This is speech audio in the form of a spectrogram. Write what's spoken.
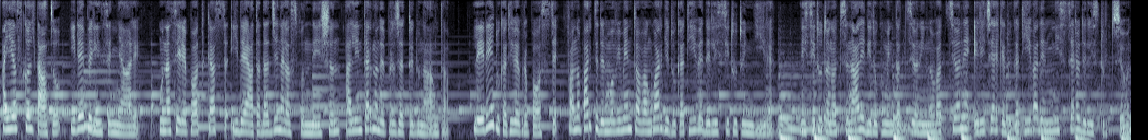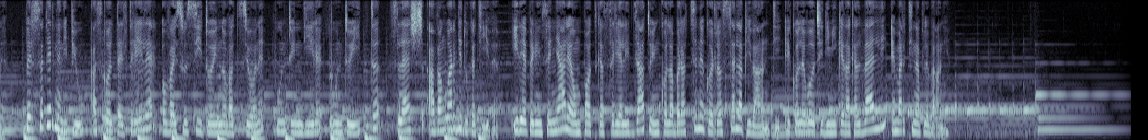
Hai ascoltato Idee per insegnare, una serie podcast ideata da Generas Foundation all'interno del progetto Edunauta. Le idee educative proposte fanno parte del movimento Avanguardie Educative dell'Istituto Indire, l'Istituto Nazionale di Documentazione, Innovazione e Ricerca Educativa del Ministero dell'Istruzione. Per saperne di più, ascolta il trailer o vai sul sito innovazione.indire.it slash avanguardie educative. Idee per insegnare è un podcast realizzato in collaborazione con Rossella Pivanti e con le voci di Michela Calvelli e Martina Plebani.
